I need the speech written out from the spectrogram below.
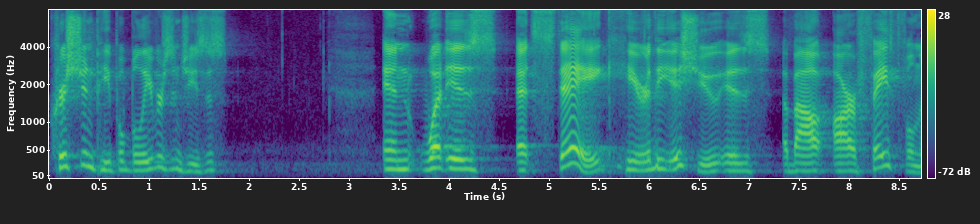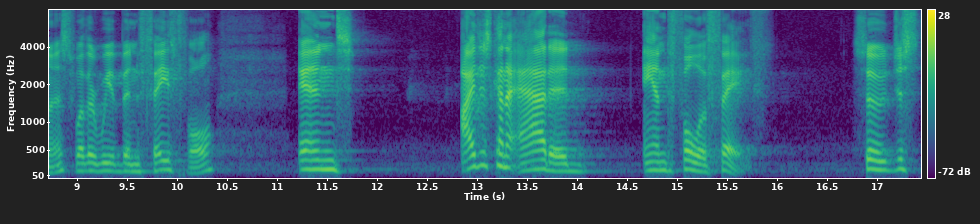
Christian people, believers in Jesus. And what is at stake here, the issue is about our faithfulness, whether we have been faithful. And I just kind of added, and full of faith. So just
